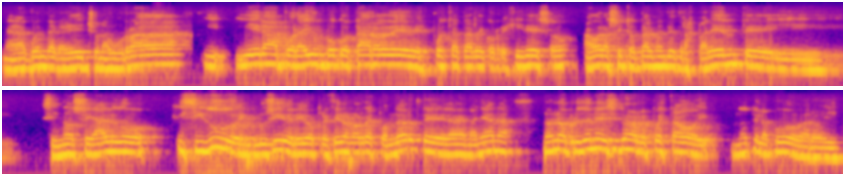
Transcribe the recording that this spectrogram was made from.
me da cuenta que había dicho una burrada y, era por ahí un poco tarde después tratar de corregir eso. Ahora soy totalmente transparente y si no sé algo, y si dudo, inclusive, le digo, prefiero no responderte, dame mañana. No, no, pero yo necesito una respuesta hoy. No te la puedo dar hoy.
